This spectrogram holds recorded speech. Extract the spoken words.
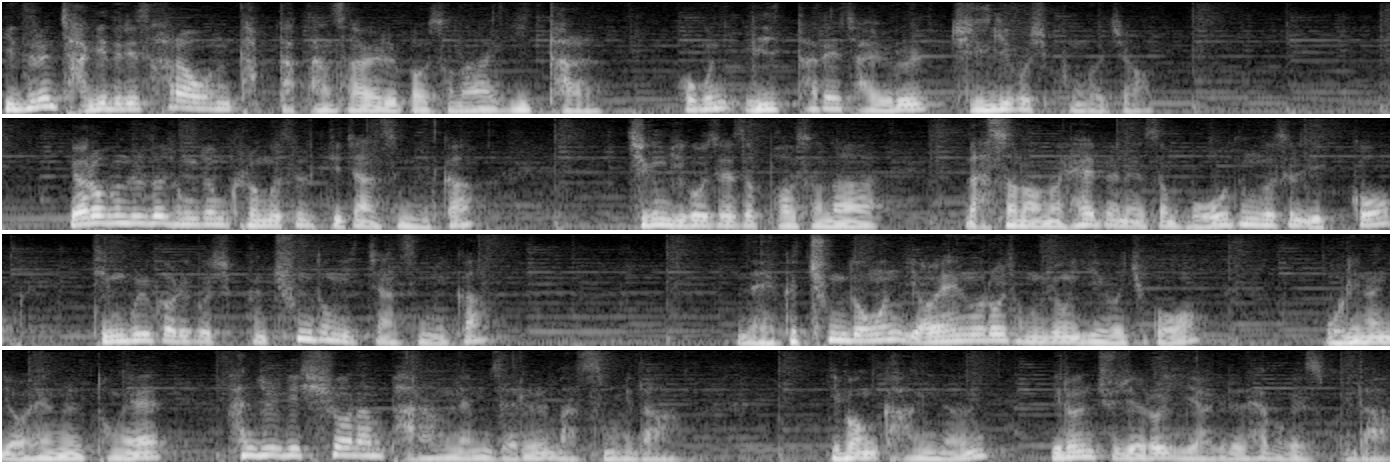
이들은 자기들이 살아온 답답한 사회를 벗어나 이탈 혹은 일탈의 자유를 즐기고 싶은 거죠. 여러분들도 종종 그런 것을 느끼지 않습니까? 지금 이곳에서 벗어나 낯선 어느 해변에서 모든 것을 잊고 뒹굴거리고 싶은 충동이 있지 않습니까? 네, 그 충동은 여행으로 종종 이어지고 우리는 여행을 통해 한 줄기 시원한 바람 냄새를 맡습니다. 이번 강의는 이런 주제로 이야기를 해보겠습니다.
